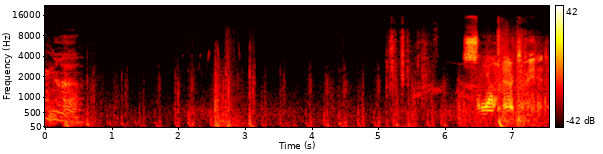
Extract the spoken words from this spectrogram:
Ugh. Swarm activated.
